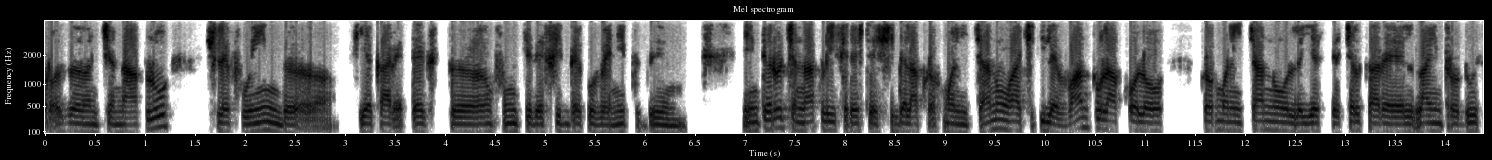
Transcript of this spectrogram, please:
proză, în cenaclu, șlefuind uh, fiecare text uh, în funcție de feedback-ul venit din interiorul cenaclului, firește și de la Crohmălniceanu, a citit Levantul acolo, Crohmănicianul este cel care l-a introdus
